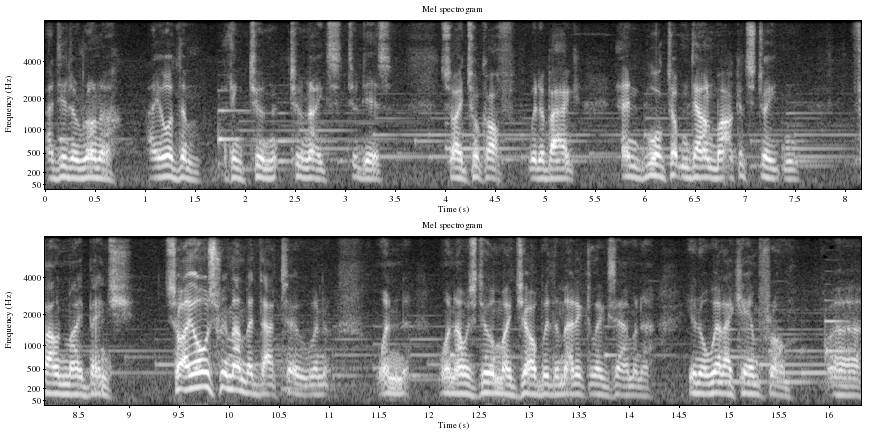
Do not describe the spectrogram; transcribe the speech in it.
I did a runner. I owed them, I think, two two nights, two days. So I took off with a bag and walked up and down Market Street and found my bench. So I always remembered that too when when when I was doing my job with the medical examiner. You know where I came from uh,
